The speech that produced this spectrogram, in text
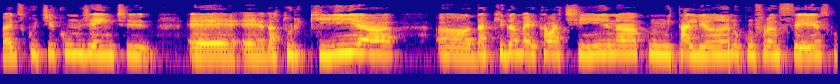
vai discutir com gente é, é, da Turquia uh, daqui da América Latina, com italiano, com francês, com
